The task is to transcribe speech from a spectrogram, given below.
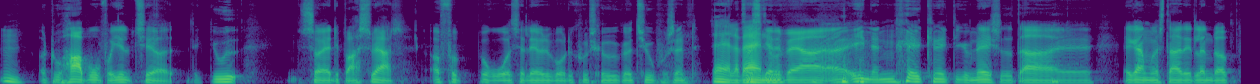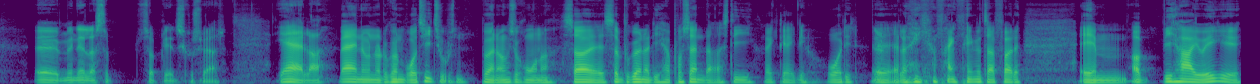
Mm. og du har brug for hjælp til at lægge det ud, så er det bare svært at få bureauer til at lave det, hvor det kun skal udgøre 20 procent. Ja, eller hvad Så skal nu? det være øh, en eller anden knægt i gymnasiet, der øh, er i gang med at starte et eller andet op. Øh, men ellers så, så bliver det sgu svært. Ja, eller hvad er nu, når du kun bruger 10.000 på annoncekroner, så, øh, så begynder de her procenter at stige rigtig, rigtig hurtigt, ja. øh, eller ikke, hvor mange penge du tager for det. Øhm, og vi har jo ikke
